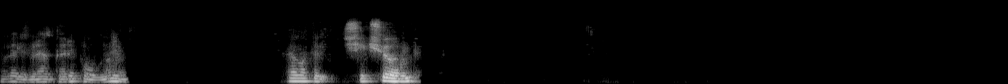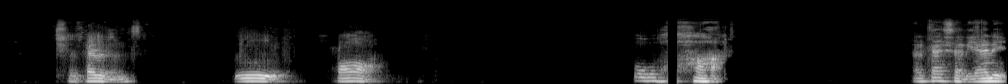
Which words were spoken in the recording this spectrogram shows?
Böyle biraz garip oldu ama. Ha bakın çekiyorum. Çekemiyorum. Oo. Aa. Oha. Arkadaşlar yani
